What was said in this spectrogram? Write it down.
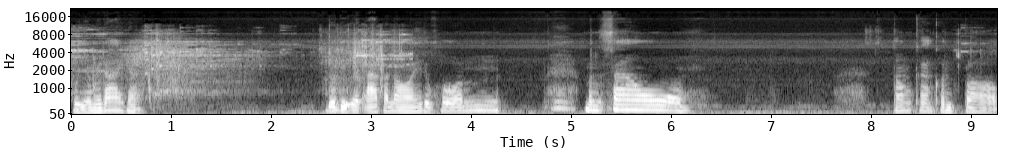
โหยังไม่ได้ค่ะ ดูดีเอสอาร์ก็น้อยทุกคน มันเศร้า ต้องการคนปลอบ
